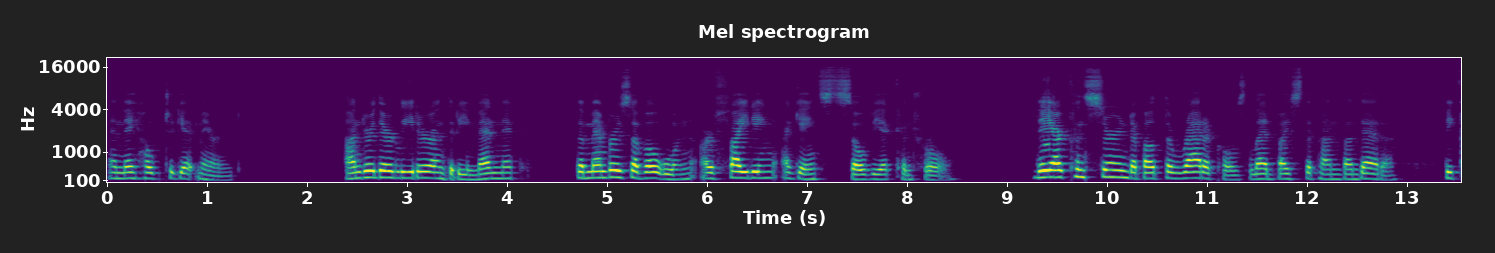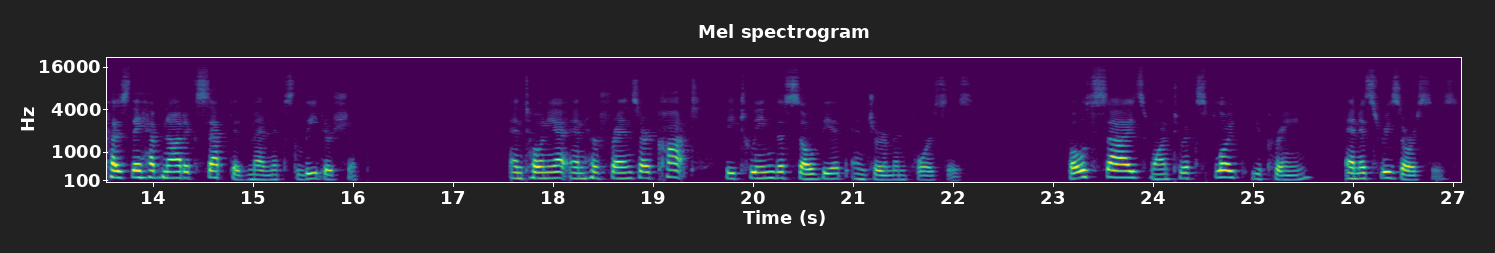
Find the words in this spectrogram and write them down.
and they hope to get married. Under their leader Andriy Melnik, the members of OUN are fighting against Soviet control. They are concerned about the radicals led by Stepan Bandera because they have not accepted Melnik's leadership. Antonia and her friends are caught between the Soviet and German forces. Both sides want to exploit Ukraine and its resources.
